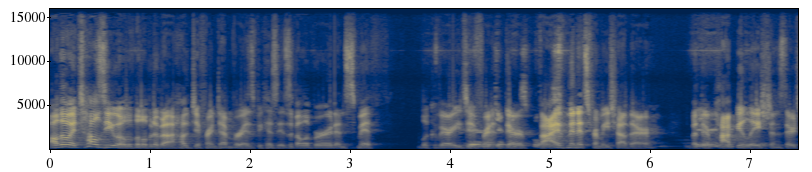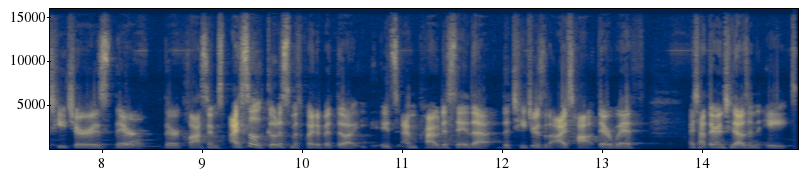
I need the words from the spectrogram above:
Although it tells you a little bit about how different Denver is, because Isabella Bird and Smith look very different. Very different They're schools. five minutes from each other but their populations, their teachers, their yeah. their classrooms. I still go to Smith quite a bit though. It's I'm proud to say that the teachers that I taught there with, I taught there in 2008,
